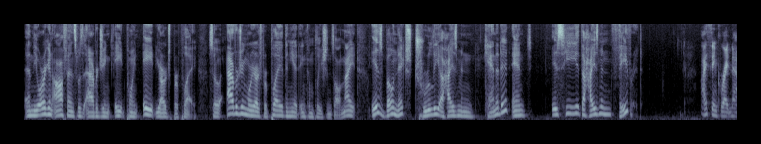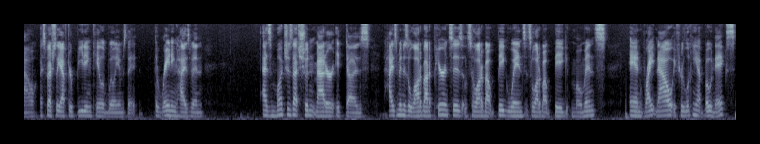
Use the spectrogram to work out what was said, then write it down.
and the Oregon offense was averaging 8.8 yards per play. So, averaging more yards per play than he had incompletions all night. Is Bo Nix truly a Heisman candidate, and is he the Heisman favorite? I think right now, especially after beating Caleb Williams, that the reigning Heisman, as much as that shouldn't matter, it does Heisman is a lot about appearances, it's a lot about big wins, it's a lot about big moments. And right now, if you're looking at Bo Nix,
